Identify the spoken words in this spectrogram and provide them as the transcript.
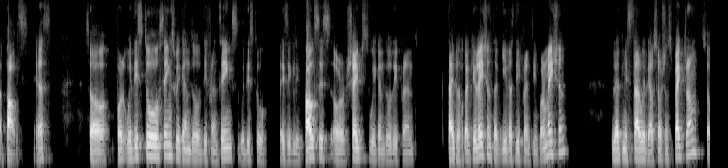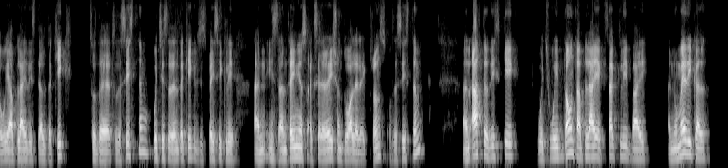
a pulse, yes? So for with these two things, we can do different things. With these two, basically pulses or shapes, we can do different types of calculations that give us different information. Let me start with the absorption spectrum. So we apply this delta kick to the to the system, which is the delta kick, which is basically an instantaneous acceleration to all electrons of the system. And after this kick, which we don't apply exactly by a numerical,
